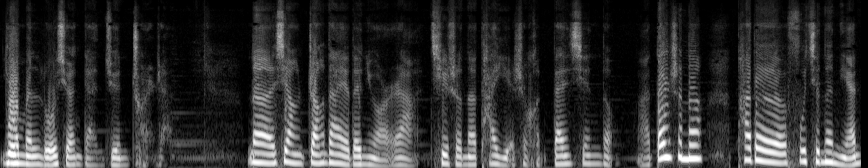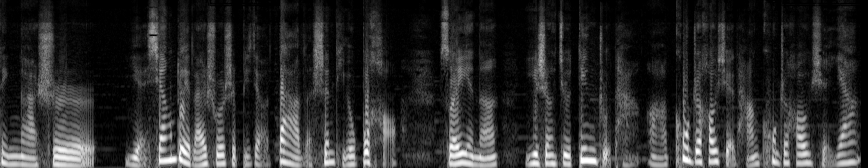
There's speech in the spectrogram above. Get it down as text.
幽门螺旋杆菌传染。那像张大爷的女儿啊，其实呢，她也是很担心的啊。但是呢，她的父亲的年龄啊，是也相对来说是比较大的，身体又不好，所以呢，医生就叮嘱他啊，控制好血糖，控制好血压，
